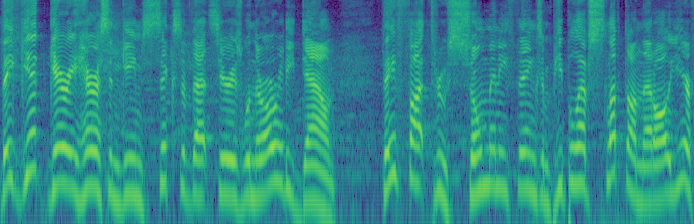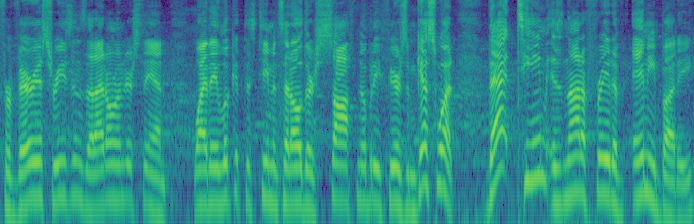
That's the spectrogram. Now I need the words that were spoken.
They get Gary Harris in game six of that series when they're already down. They fought through so many things, and people have slept on that all year for various reasons that I don't understand. Why they look at this team and said, oh, they're soft, nobody fears them. Guess what? That team is not afraid of anybody,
